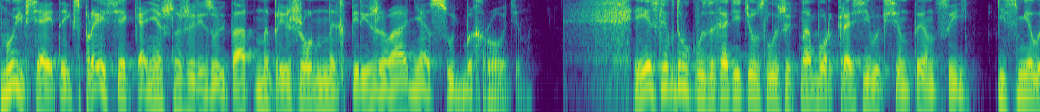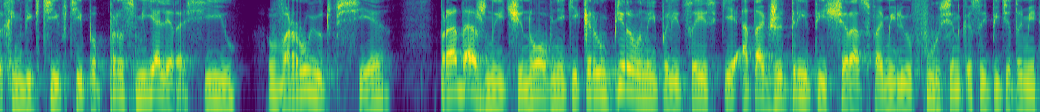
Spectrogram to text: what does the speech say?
Ну и вся эта экспрессия, конечно же, результат напряженных переживаний о судьбах Родины. И если вдруг вы захотите услышать набор красивых сентенций и смелых инвектив типа «просмеяли Россию», «воруют все», Продажные чиновники, коррумпированные полицейские, а также три тысячи раз фамилию Фурсенко с эпитетами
